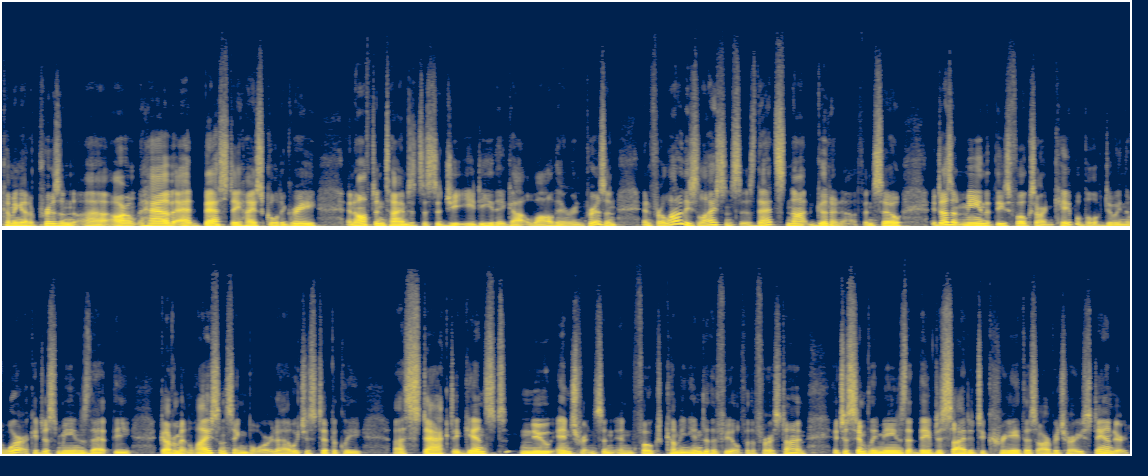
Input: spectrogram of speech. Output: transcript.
coming out of prison uh, have at best a high school degree, and oftentimes it's just a GED they got while they're in prison. And for a lot of these licenses, that's not good enough. And so it doesn't mean that these folks aren't capable of doing the work. It just means that the government licensing board, uh, which is typically uh, stacked against new entrants and, and folks coming into the field for the first time, it just simply means that they've decided to create this arbitrary standard.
